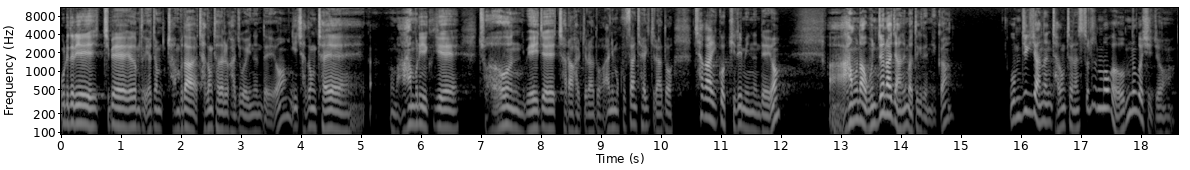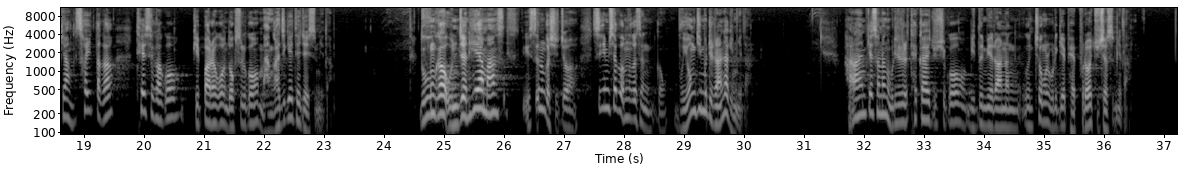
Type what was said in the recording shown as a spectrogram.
우리들이 집에 요즘 요즘 전부 다 자동차들을 가지고 있는데요. 이 자동차에 아무리 그게 좋은 외제차라 할지라도 아니면 국산차일지라도 차가 있고 기름이 있는데요. 아, 아무나 운전하지 않으면 어떻게 됩니까? 움직이지 않는 자동차는 쓸모가 없는 것이죠. 그냥 서 있다가 퇴색하고 빗바라고 녹슬고 망가지게 되어 있습니다. 누군가 운전해야만 쓰는 것이죠. 쓰임새가 없는 것은 그 무용지물이라는 이야기입니다. 하나님께서는 우리를 택하여 주시고 믿음이라는 은총을 우리에게 베풀어 주셨습니다.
